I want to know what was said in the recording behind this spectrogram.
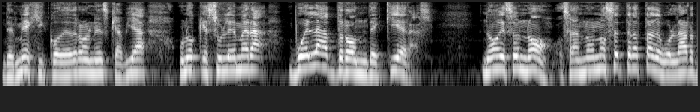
de México de drones que había uno que su lema era vuela donde quieras. No, eso no. O sea, no, no se trata de volar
